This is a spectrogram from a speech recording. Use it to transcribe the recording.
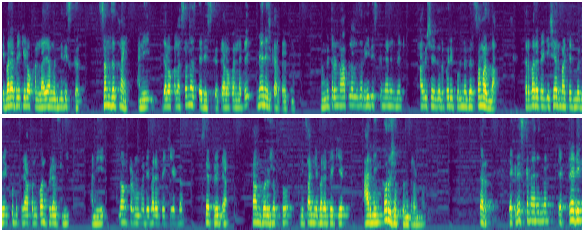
ते बऱ्यापैकी लोकांना यामधली रिस्क समजत नाही आणि ज्या लोकांना समजते रिस्क त्या लोकांना ते मॅनेज करता येत नाही. मग मित्रांनो आपल्याला जर ही रिस्क मॅनेजमेंट हा विषय जर परिपूर्ण जर समजला तर बऱ्यापैकी शेअर मार्केटमध्ये कुठेतरी आपण कॉन्फिडन्सली आणि लॉंग टर्ममध्ये बऱ्यापैकी एकदम सेफरित्या काम करू शकतो. आणि चांगली बऱ्यापैकी एक अर्निंग करू शकतो मित्रांनो. तर एक रिस्क मॅनेजमेंट एक ट्रेडिंग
